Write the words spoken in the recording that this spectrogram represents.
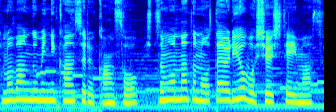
この番組に関する感想質問などのお便りを募集しています。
